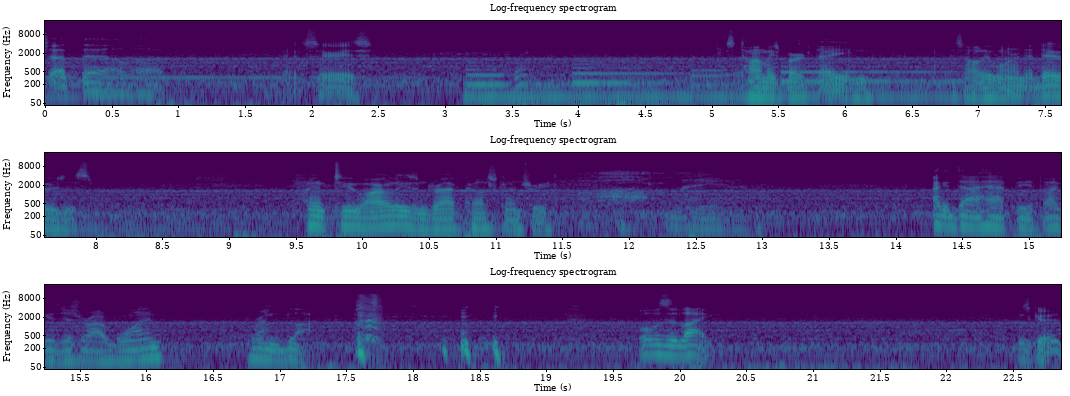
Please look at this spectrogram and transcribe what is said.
Shut the hell up. That's serious. It's Tommy's birthday, and that's all he wanted to do is just rent two Harleys and drive cross country. Oh, man. I could die happy if I could just ride one around the block. what was it like? It was good.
